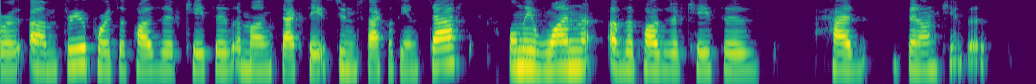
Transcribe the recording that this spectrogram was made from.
were um, three reports of positive cases among Sac State students, faculty, and staff. Only one of the positive cases had been on campus.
